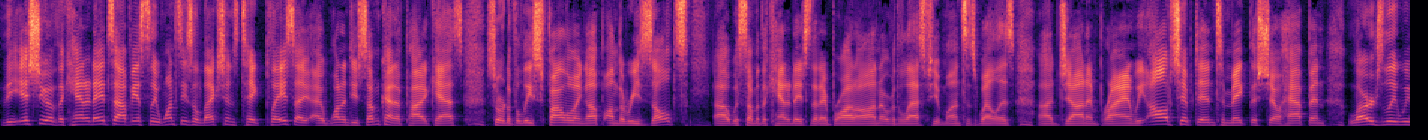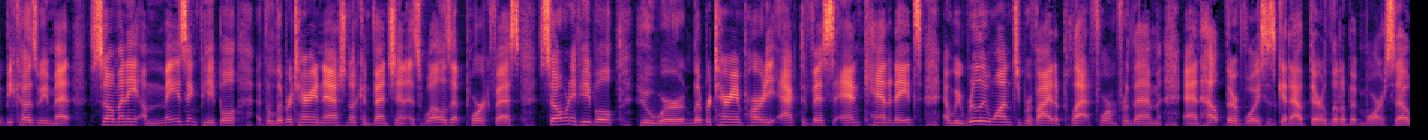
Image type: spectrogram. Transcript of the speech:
the issue of the candidates. Obviously, once these elections take place, I, I want to do some kind of podcast, sort of at least following up on the results uh, with some of the candidates that I brought on over the last few months, as well as uh, John and Brian. We all chipped in to make this show happen, largely we, because we met so many amazing people at the Libertarian National Convention, as well as at PorcFest. So many people who were Libertarian Party activists and candidates, and we really wanted to provide a platform for them and help their voices get out there a little bit more. So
